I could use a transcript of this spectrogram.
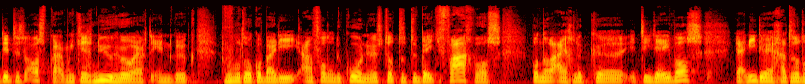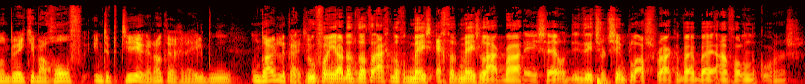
dit is de afspraak. Maar je kreeg nu heel erg de indruk, bijvoorbeeld ook al bij die aanvallende corners, dat het een beetje vaag was wat nou eigenlijk het idee was. Ja, en iedereen gaat het dan een beetje maar half interpreteren. En dan krijg je een heleboel onduidelijkheid. Ik proef van jou dat dat eigenlijk nog het meest, echt het meest laakbare is. Hè? Want dit dit soort simpele afspraken bij, bij aanvallende corners.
